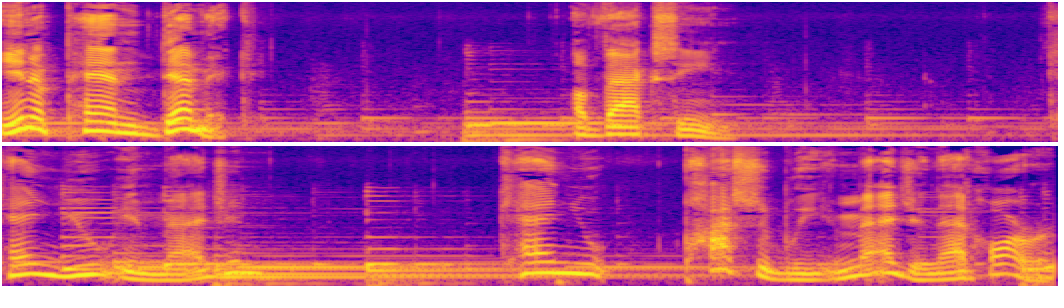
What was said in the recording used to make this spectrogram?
in a pandemic a vaccine. Can you imagine? Can you possibly imagine that horror?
